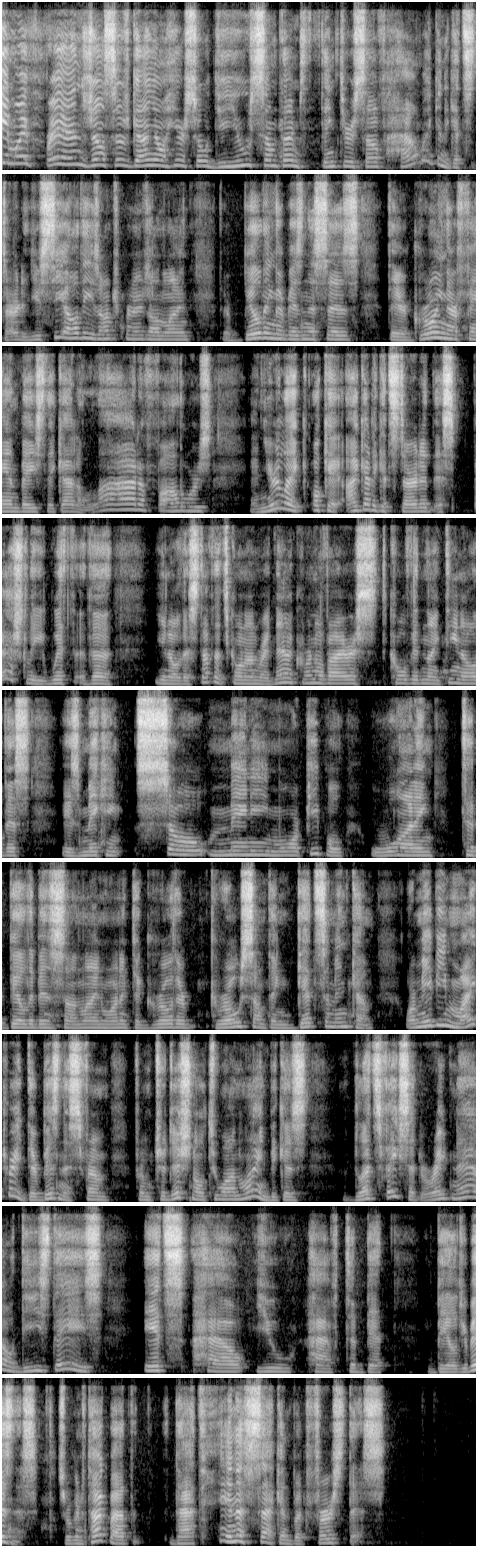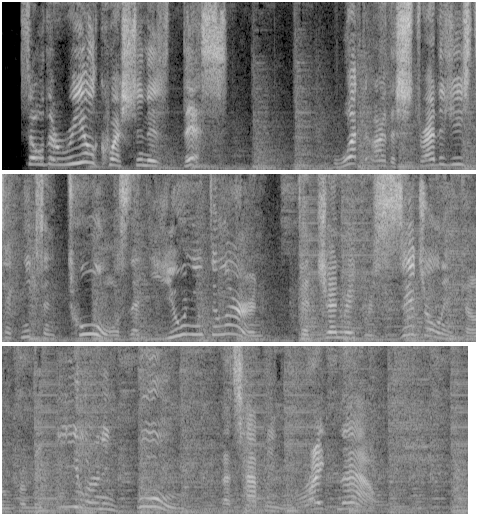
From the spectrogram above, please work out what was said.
hey my friends Jean-Serge Gagnon here. So do you sometimes think to yourself how am I going to get started? You see all these entrepreneurs online they're building their businesses they're growing their fan base they got a lot of followers and you're like okay I got to get started especially with the you know the stuff that's going on right now coronavirus COVID-19 all this is making so many more people wanting to build a business online wanting to grow their grow something get some income or maybe migrate their business from from traditional to online because let's face it right now these days it's how you have to bit, build your business. So we're going to talk about that in a second but first this. So the real question is this. What are the strategies techniques and tools that you need to learn to generate residual income from the e-learning boom that's happening right now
